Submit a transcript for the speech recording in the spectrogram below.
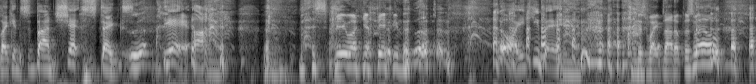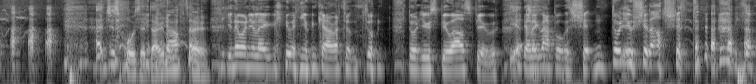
Like, it's bad. Shit stinks. yeah. I- Spew on your baby. no, you keep it in. Just wipe that up as well. and just hose it down after. You know when you're like when you and Cara don't don't, don't you spew, I'll spew. Yeah. You're like that, but with shitting. Don't you shit, I'll shit. He's up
